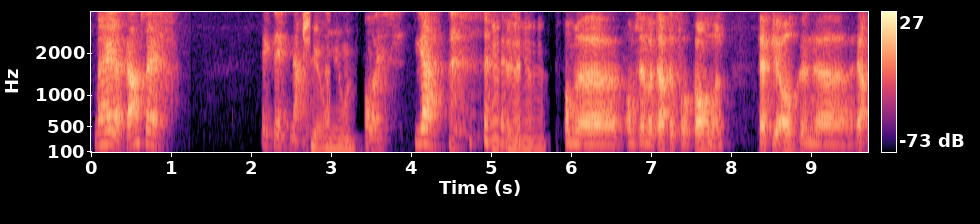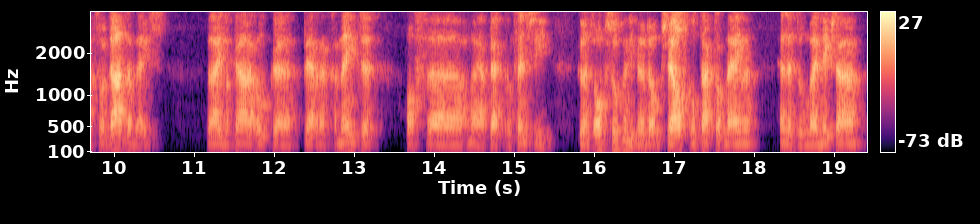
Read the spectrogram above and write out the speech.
mijn hele account weg. Ik denk, nou, jongen, jongen. mooi. Ja. ja, ja, ja. Om, uh, om zeg maar, dat te voorkomen, heb je ook een, ja, een soort database waar je elkaar ook uh, per gemeente of uh, nou ja, per provincie kunt opzoeken. Je kunt ook zelf contact opnemen en daar doen wij niks aan.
